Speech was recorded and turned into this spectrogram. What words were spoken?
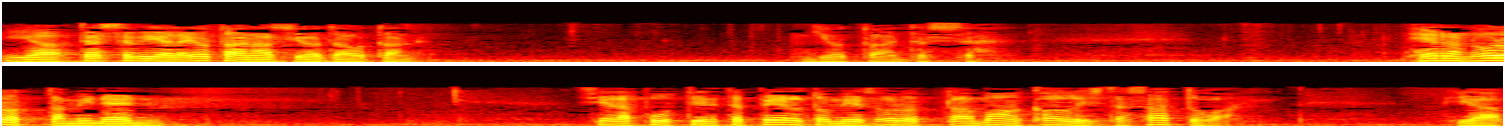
Ja tässä vielä jotain asioita otan, jotain tässä. Herran odottaminen. Siellä puhuttiin, että peltomies odottaa maan kallista satoa. Ja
